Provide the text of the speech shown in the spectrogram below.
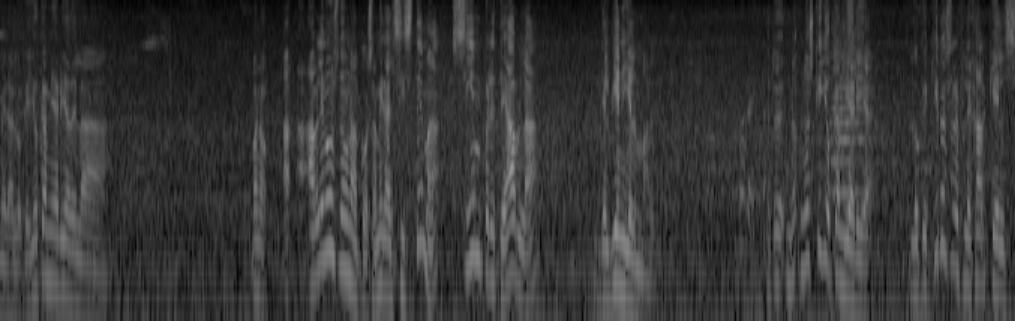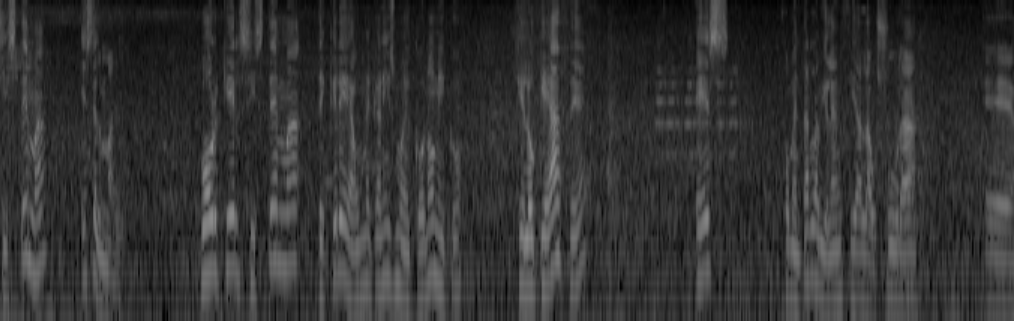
Mira, lo que yo cambiaría de la... Bueno, ha- ha- hablemos de una cosa. Mira, el sistema siempre te habla del bien y el mal. Entonces, no, es que yo cambiaría, lo que quiero es reflejar que el sistema es el mal, porque el sistema te crea un mecanismo económico que lo que hace es fomentar la violencia, la usura, eh,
